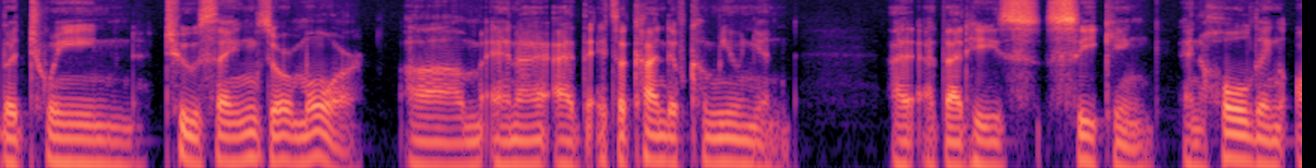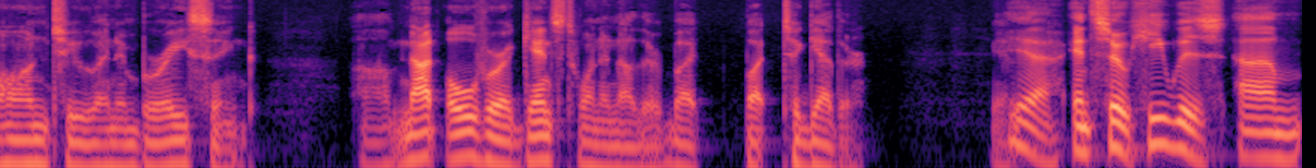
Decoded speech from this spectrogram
between two things or more. Um, and I, I, it's a kind of communion I, uh, that he's seeking and holding on to and embracing, um, not over against one another, but but together. Yeah. yeah. And so he was um,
